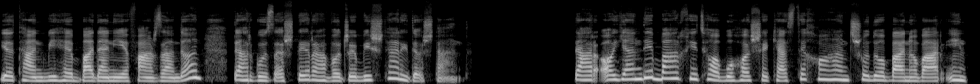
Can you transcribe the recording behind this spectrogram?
یا تنبیه بدنی فرزندان، در گذشته رواج بیشتری داشتند. در آینده برخی تابوها شکسته خواهند شد و بنابراین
